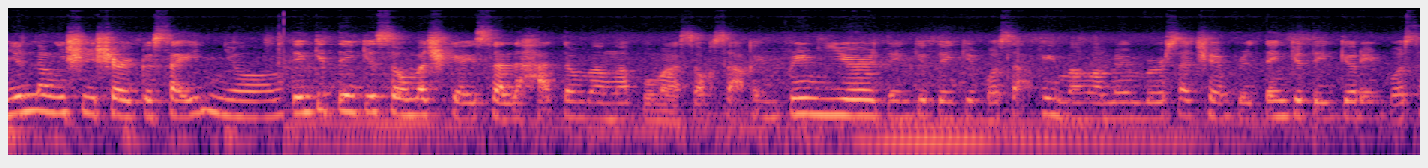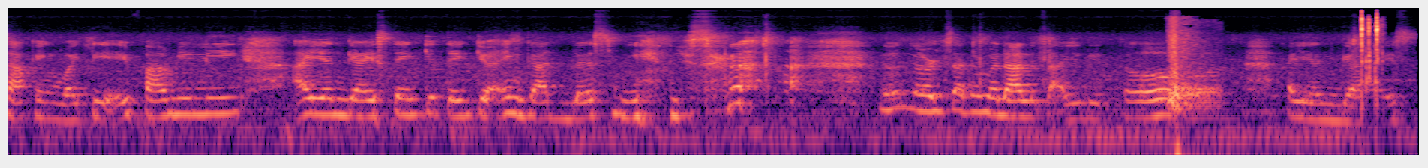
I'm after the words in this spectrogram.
yun lang i-share ko sa inyo. Thank you, thank you so much guys sa lahat ng mga pumasok sa aking premiere. Thank you, thank you po sa aking mga members. At syempre, thank you, thank you rin po sa aking YTA family. Ayan guys, thank you, thank you, and God bless me. no, Lord, sana manalo tayo dito. Ayan guys.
